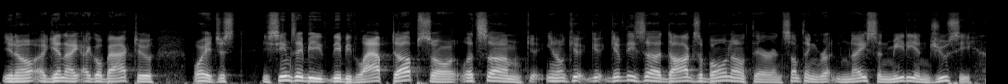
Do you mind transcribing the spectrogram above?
you know, again, I, I go back to boy, it just it seems they be they be lapped up. So let's um, get, you know, give, give these uh, dogs a bone out there and something nice and meaty and juicy.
